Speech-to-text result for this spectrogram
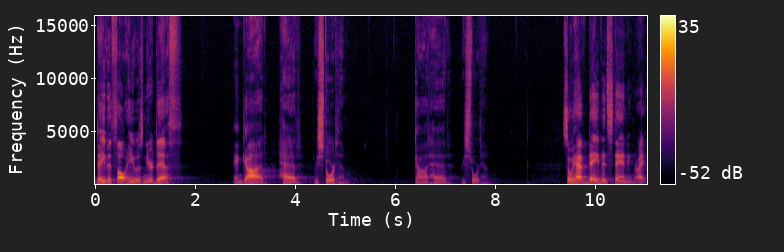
David thought he was near death, and God had restored him. God had restored him. So we have David standing, right?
